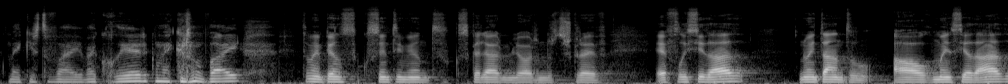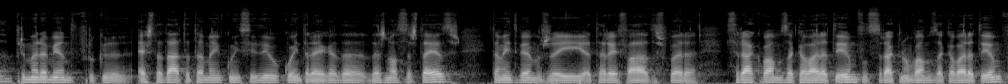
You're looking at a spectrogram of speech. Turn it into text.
como é que isto vai, vai correr, como é que não vai. Também penso que o sentimento que se calhar melhor nos descreve é felicidade no entanto, há alguma ansiedade, primeiramente porque esta data também coincidiu com a entrega da, das nossas teses, também tivemos aí atarefados para será que vamos acabar a tempo, será que não vamos acabar a tempo.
